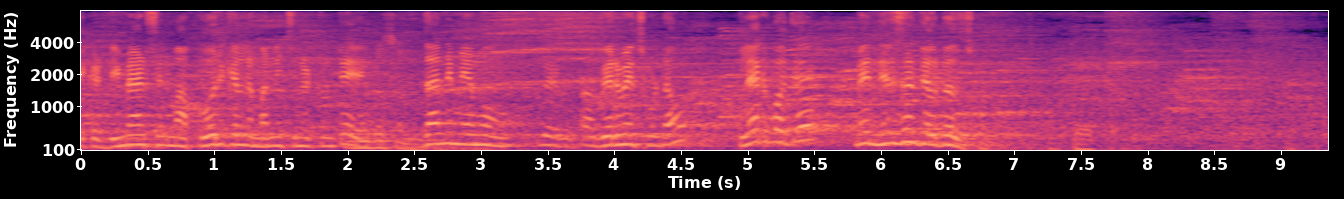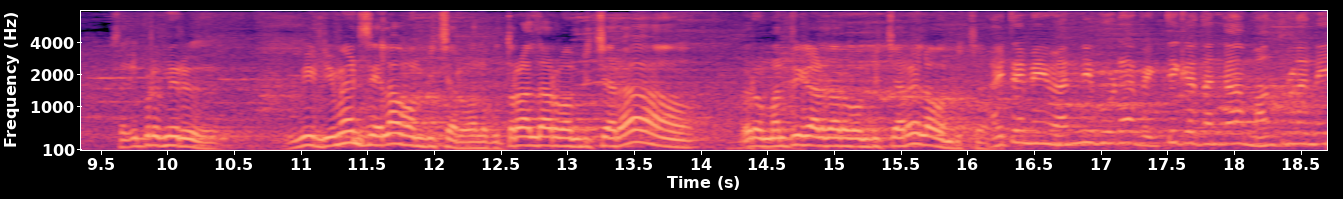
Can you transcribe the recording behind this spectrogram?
యొక్క డిమాండ్స్ని మా కోరికలను మన్నించినట్టుంటే దాన్ని మేము విరమించుకుంటాం. లేకపోతే మేము నిరసన తెలపదలుచుకుంటాం. సరే ఇప్పుడు మీరు మీ డిమాండ్స్ ఎలా పంపించారు? వాళ్ళకు ఉత్తరాల ద్వారా పంపించారా? ఎవరో మంత్రి గారి ద్వారా పంపించారా? ఎలా పంపించారు? అయితే మేము అన్నీ కూడా వ్యక్తిగతంగా మంత్రులని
